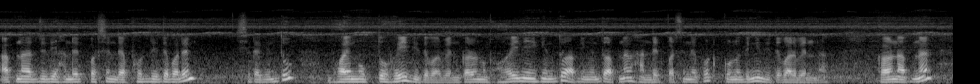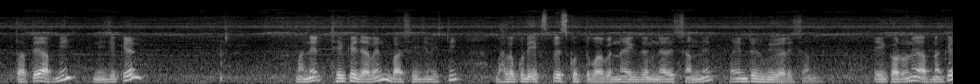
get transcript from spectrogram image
আপনার যদি হান্ড্রেড পার্সেন্ট এফোর্ট দিতে পারেন, সেটা কিন্তু ভয়মুক্ত হয়েই দিতে পারবেন। কারণ ভয় নিয়ে কিন্তু আপনি কিন্তু আপনার হান্ড্রেড পার্সেন্ট এফোর্ট কোনো দিনই দিতে পারবেন না। কারণ আপনার তাতে আপনি নিজেকে মানে ঠেকে যাবেন বা সেই জিনিসটি ভালো করে এক্সপ্রেস করতে পারবেন না এক্সামিনারের সামনে বা ইন্টারভিউয়ারের সামনে। এই কারণে আপনাকে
